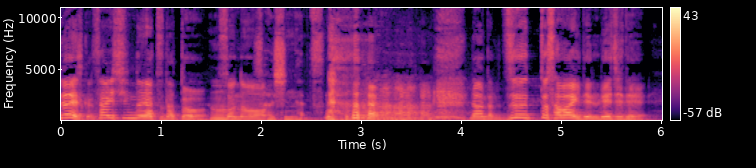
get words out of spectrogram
ないですか？最新のやつだと、うん。その最新のやつ。なんだろうずっと騒いでるレジで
